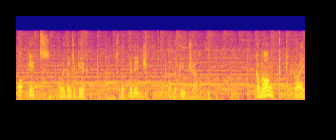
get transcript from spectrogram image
what gifts are we going to give to the village of the future? Come along, it'll be great.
